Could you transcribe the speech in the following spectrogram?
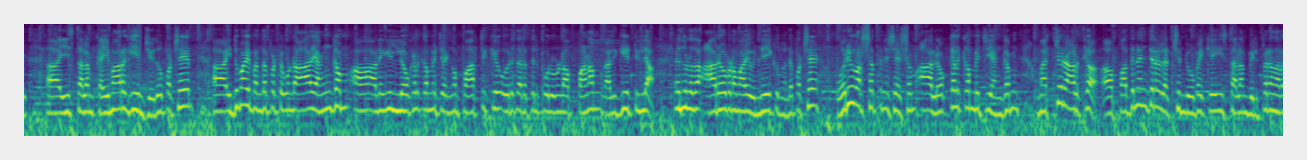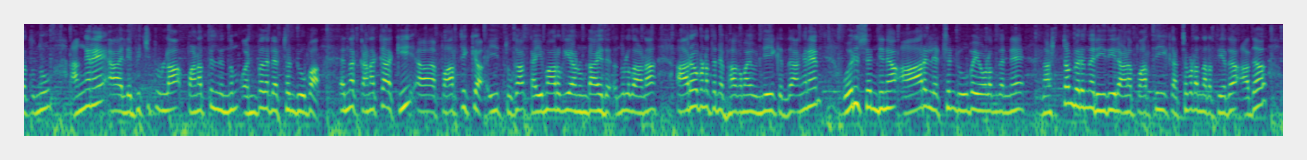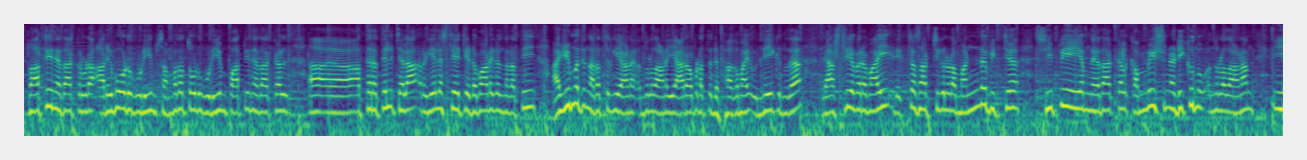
ഈ സ്ഥലം കൈമാറുകയും ചെയ്തു. പക്ഷേ ഇതുമായി ബന്ധപ്പെട്ടുകൊണ്ട് ആ അംഗം അല്ലെങ്കിൽ ലോക്കൽ കമ്മിറ്റി അംഗം പാർട്ടിക്ക് ഒരു തരത്തിൽ പോലുമുള്ള പണം നൽകിയിട്ടില്ല. എന്നുള്ളത് ആരോപണമായി ഉന്നയിക്കുന്നുണ്ട്. പക്ഷേ ഒരു വർഷത്തിന് ശേഷം ആ ലോക്കൽ കമ്മിറ്റി അംഗം മറ്റൊരാൾക്ക് പതിനഞ്ചര ലക്ഷം രൂപയ്ക്ക് ഈ സ്ഥലം വിൽപ്പന നടത്തുന്നു. അങ്ങനെ ലഭിച്ചിട്ടുള്ള പണത്തിൽ നിന്നും ഒൻപത് ലക്ഷം രൂപ എന്ന കണക്കാക്കി പാർട്ടിക്ക് ഈ തുക കൈമാറുകയാണ് ഉണ്ടായത് എന്നുള്ളതാണ് ആരോപണത്തിന്റെ ഭാഗമായി ഉന്നയിക്കുന്നത്. അങ്ങനെ ഒരു സെന്റിന് ആറ് ലക്ഷം രൂപയോളം തന്നെ നഷ്ടം വരുന്ന രീതിയിലാണ് പാർട്ടി കച്ചവടം നടത്തിയത്. അത് പാർട്ടി നേതാക്കളുടെ അറിവോടുകൂടിയും സമ്മതത്തോടുകൂടിയും പാർട്ടി നേതാക്കൾ അത്തരത്തിൽ ചില റിയൽ എസ്റ്റേറ്റ് ഇടപാടുകൾ നടത്തി അഴിമതി നടത്തുകയാണ് എന്നുള്ളതാണ് ഈ ആരോപണത്തിന്റെ ഭാഗമായി ഉന്നയിക്കുന്നത്. രാഷ്ട്രീയപരമായി രക്തസാക്ഷികളുടെ മണ്ണ് വിറ്റ് സി പി ഐ എം നേതാക്കൾ കമ്മീഷൻ അടിക്കുന്നു എന്നുള്ളതാണ് ഈ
